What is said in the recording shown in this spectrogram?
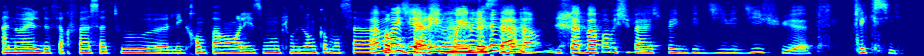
à Noël de faire face à tous euh, les grands-parents, les oncles en disant comment ça? Ah, moi, j'y arrive, moi, ils le savent. Hein. Ils savent. après, moi, je suis pas, je suis pas une veggie, veggie, je suis flexi.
